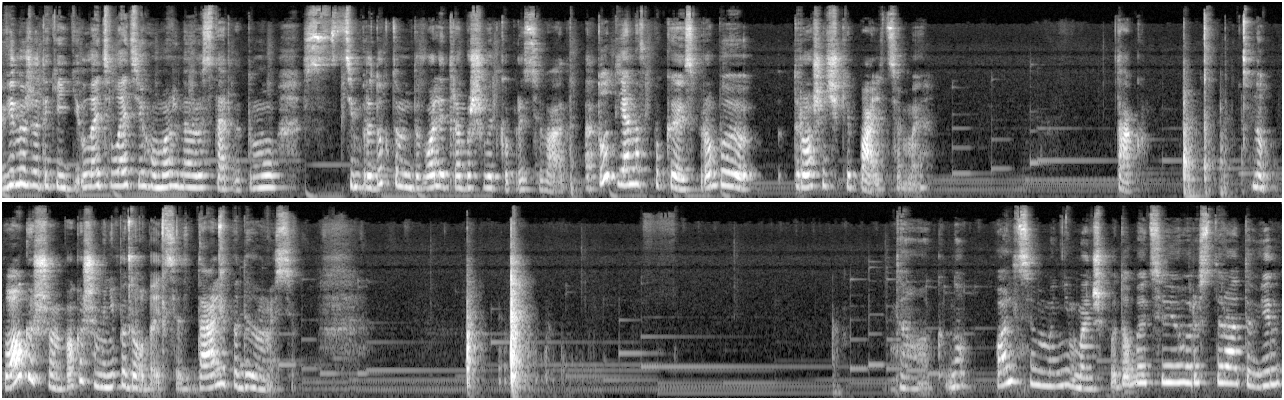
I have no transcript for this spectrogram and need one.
Він уже такий ледь-ледь його можна розтерти. Тому з цим продуктом доволі треба швидко працювати. А тут я навпаки спробую трошечки пальцями. Так. Ну, поки що, поки що мені подобається. Далі подивимося. Так, ну, пальцем мені менш подобається його розтирати. Він.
